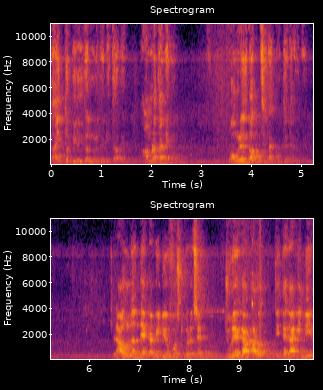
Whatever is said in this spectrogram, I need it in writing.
দায়িত্ব বিরোধী দলগুলোকে নিতে হবে। আমরা তা নেব। কংগ্রেস বাম সেটা করতে থাকবে। রাহুল গান্ধী একটা ভিডিও পোস্ট করেছেন জুড়েগা ভারত জিতেগা ইন্ডিয়া।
